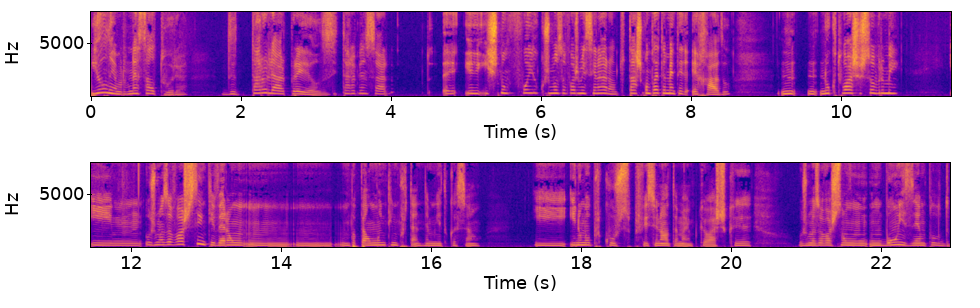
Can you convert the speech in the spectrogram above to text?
E eu lembro-me nessa altura de estar a olhar para eles e estar a pensar: "Eh, isto não foi o que os meus avós me ensinaram. Tu estás completamente errado no que tu achas sobre mim. E hum, os meus avós, sim, tiveram um, um- um papel muito importante na minha educação e, e no meu percurso profissional também, porque eu acho que os meus avós são um, um bom exemplo de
